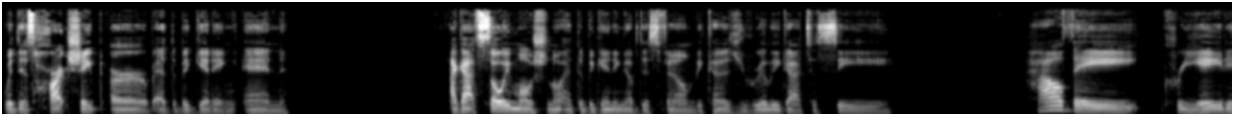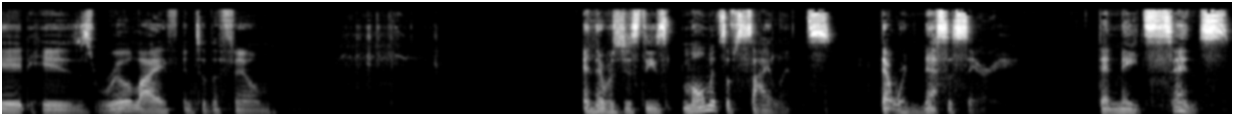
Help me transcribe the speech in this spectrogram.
with this heart shaped herb at the beginning. And I got so emotional at the beginning of this film because you really got to see how they created his real life into the film. And there was just these moments of silence that were necessary, that made sense.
